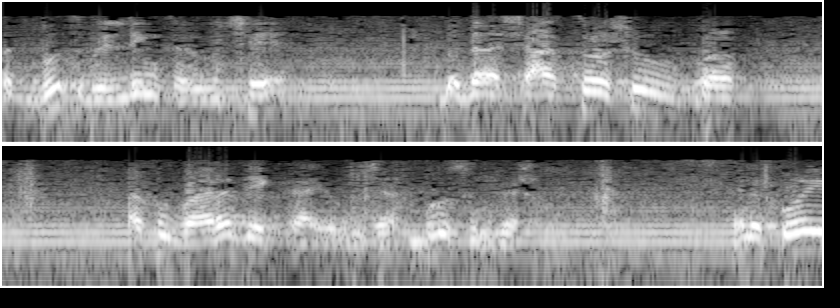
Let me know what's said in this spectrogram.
અદભુત બિલ્ડિંગ થયું છે. બધા શાસ્ત્રો શું પણ આખું ભારત એક કાયમ એવું છે. બહુ સુંદર. અને કોઈ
